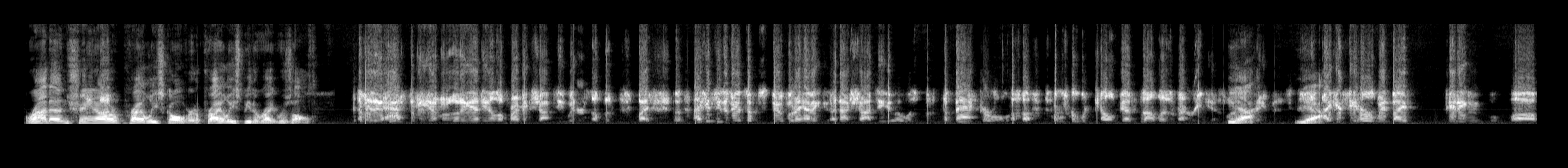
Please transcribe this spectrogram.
Ronda and Shayna will probably at least go over. It'll probably at least be the right result. I mean, it has to be. I mean, again, you know, they'll probably make Shotzi win or something. But uh, I could see them doing something stupid by having, uh, not Shotzi, uh, was the Batgirl, uh, Raquel Gonzalez Rodriguez. Yeah. her name is. Yeah. I can see her win by pinning, um,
